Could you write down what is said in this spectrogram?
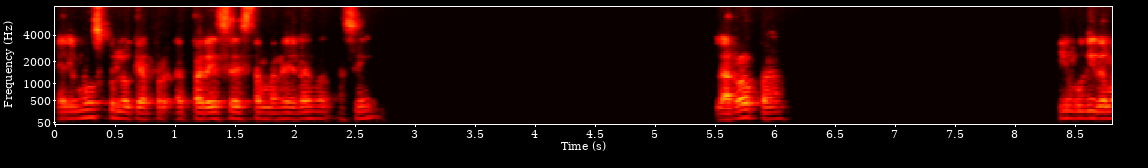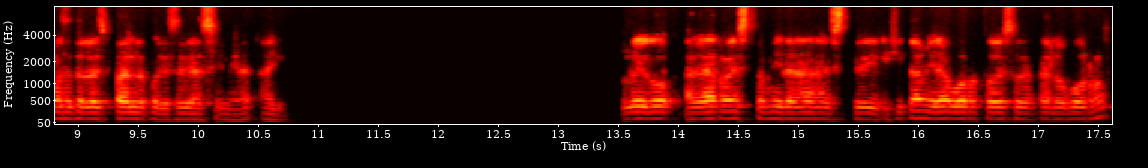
el músculo que aparece de esta manera, ¿no? Así. La ropa. Y un poquito más atrás de la espalda porque se ve así, mira, ahí. Luego agarro esto, mira, este, hijita, mira, borro todo esto de acá, lo borro.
